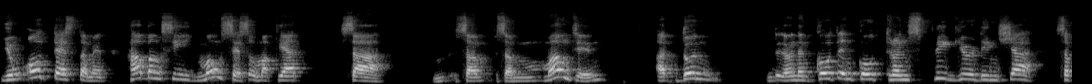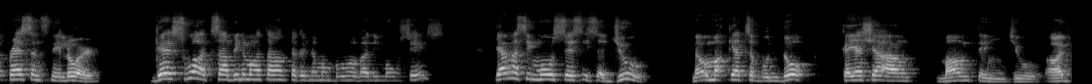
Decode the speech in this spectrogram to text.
Yung Old Testament, habang si Moses umakyat sa sa sa mountain at doon nag-quote and quote transfigure din siya sa presence ni Lord. Guess what? Sabi ng mga tao, tagal namang bumaba ni Moses. Kaya nga si Moses is a Jew na umakyat sa bundok. Kaya siya ang Mountain Dew. Oh, di?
